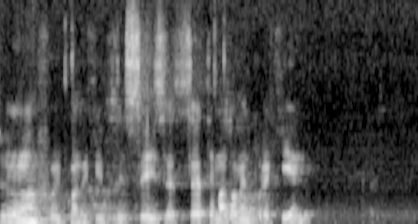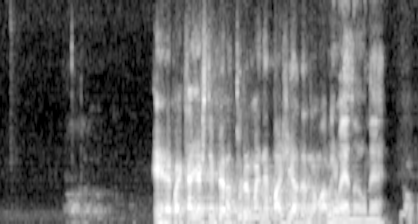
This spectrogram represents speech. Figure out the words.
Então, foi quando aqui, 16, 17, é mais ou menos por aqui ainda. É, vai cair as temperaturas, mas não é para geada não, Alex. Não é não, né? Não.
